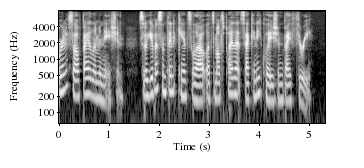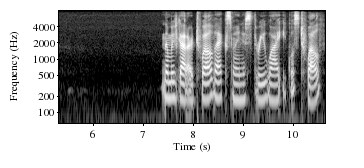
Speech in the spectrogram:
We're going to solve by elimination. So to give us something to cancel out, let's multiply that second equation by 3. Then we've got our 12x minus 3y equals 12.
